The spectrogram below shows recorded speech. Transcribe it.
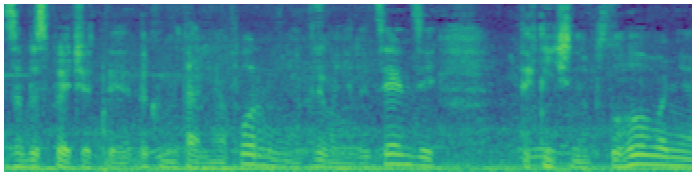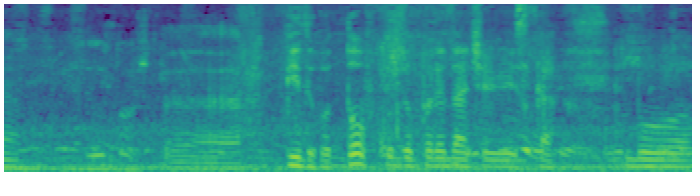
забезпечити документальне оформлення, отримання ліцензій, технічне обслуговування, е, підготовку до передачі війська, бо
